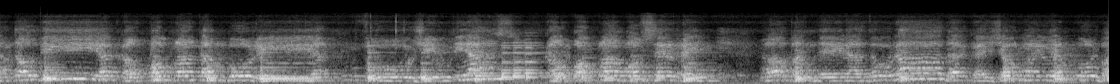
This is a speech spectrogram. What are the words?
l'abat del dia que el poble tant volia. Fugiu, tiràs, que el poble vol ser rei. La bandera dorada que jo m'hi empolvada.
